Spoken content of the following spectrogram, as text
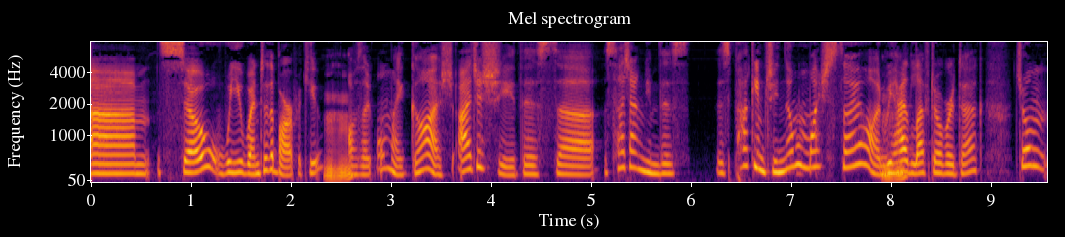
Um, so we went to the barbecue. I was like, oh my gosh, 아저씨, this uh, 사장님, this this 파김치 너무 맛있어요. And we had leftover duck. 좀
